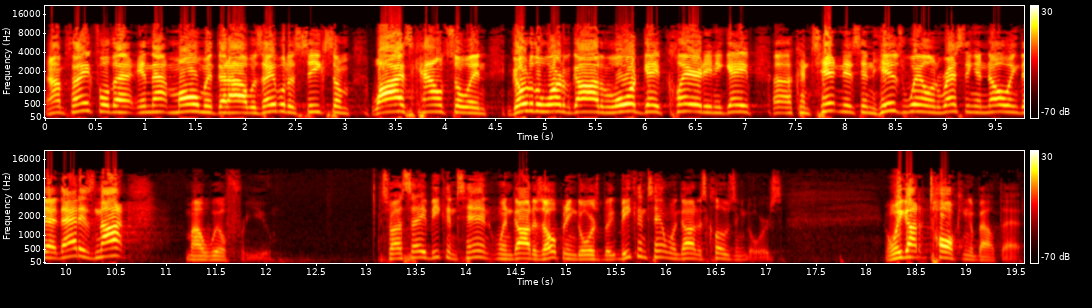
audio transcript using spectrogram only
And I'm thankful that in that moment that I was able to seek some wise counsel and go to the Word of God and the Lord gave clarity and He gave uh, contentness in His will and resting and knowing that that is not my will for you. So I say be content when God is opening doors, but be content when God is closing doors. And we got to talking about that.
